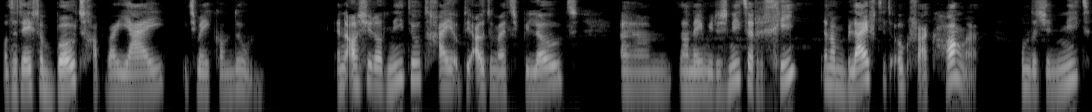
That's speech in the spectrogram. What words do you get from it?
Want het heeft een boodschap waar jij mee kan doen. En als je dat niet doet, ga je op die automatische piloot. Um, dan neem je dus niet de regie. En dan blijft het ook vaak hangen. Omdat je niet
